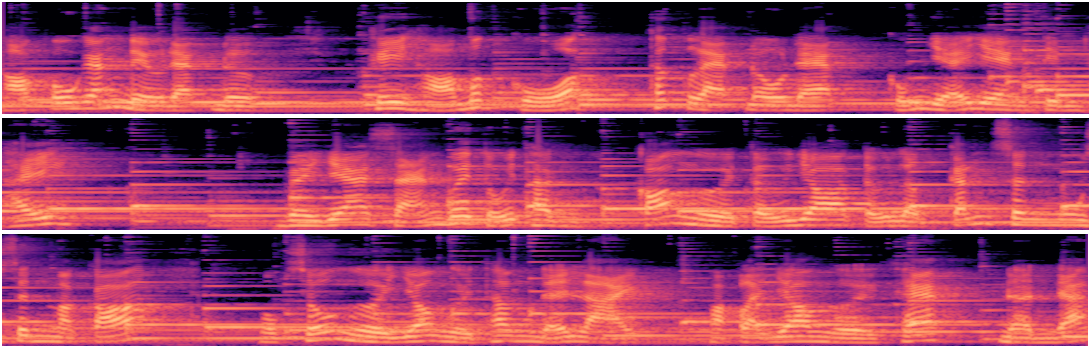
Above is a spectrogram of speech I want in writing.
họ cố gắng đều đạt được. Khi họ mất của, thất lạc đồ đạc cũng dễ dàng tìm thấy. Về gia sản với tuổi thìn, có người tự do tự lực cánh sinh mưu sinh mà có. Một số người do người thân để lại hoặc là do người khác đền đáp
